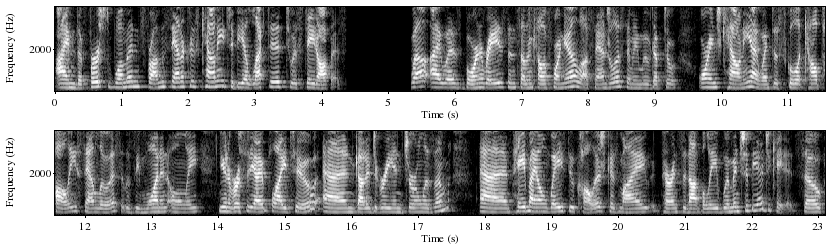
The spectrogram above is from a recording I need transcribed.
I'm the first woman from Santa Cruz County to be elected to a state office. Well, I was born and raised in Southern California, Los Angeles, then we moved up to Orange County. I went to school at Cal Poly San Luis. It was the one and only university I applied to and got a degree in journalism and paid my own way through college because my parents did not believe women should be educated. So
